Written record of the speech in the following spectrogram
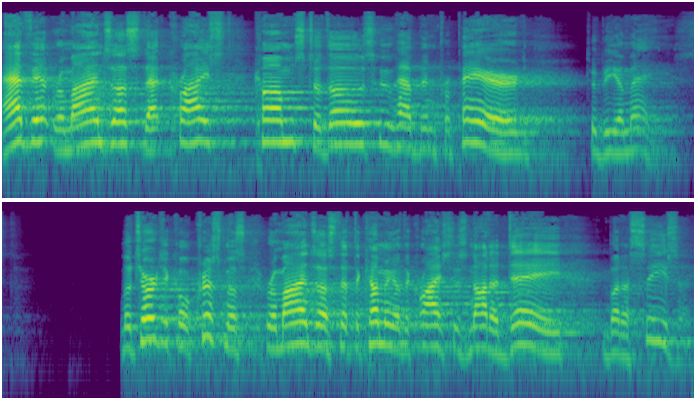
Advent reminds us that Christ comes to those who have been prepared to be amazed. Liturgical Christmas reminds us that the coming of the Christ is not a day, but a season.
